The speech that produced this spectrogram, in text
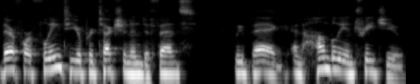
Therefore, fleeing to your protection and defense, we beg and humbly entreat you,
